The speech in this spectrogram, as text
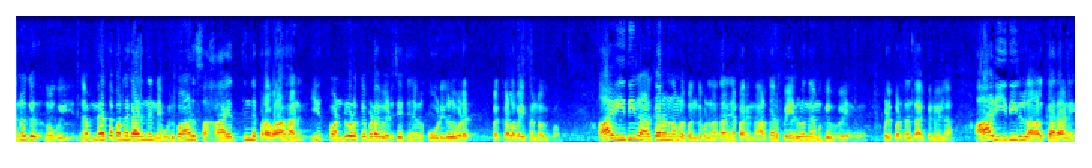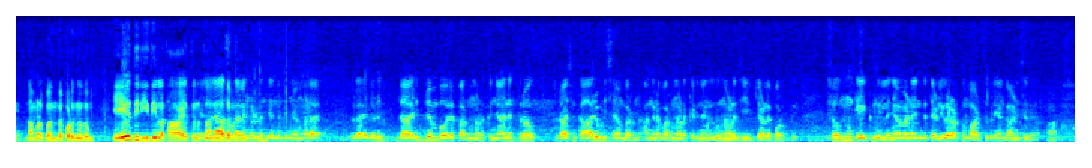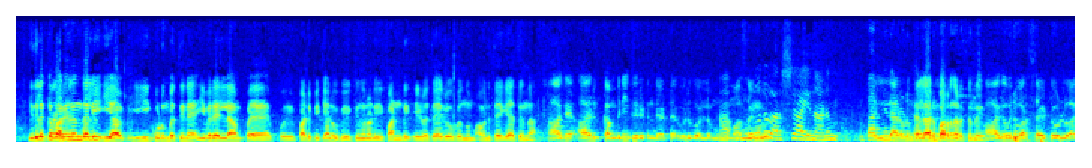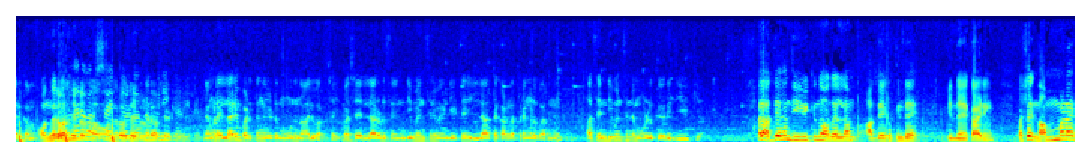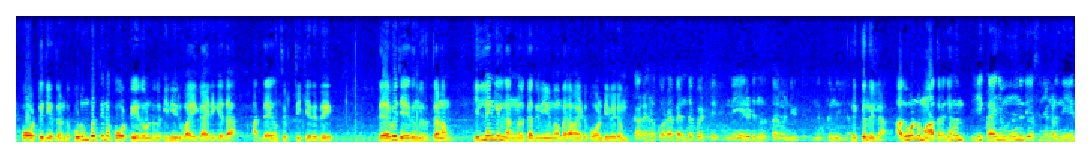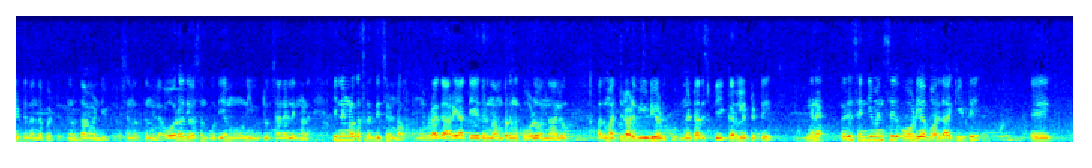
ഞങ്ങൾക്ക് നോക്കൂ ഞാൻ നേരത്തെ പറഞ്ഞ കാര്യം തന്നെ ഒരുപാട് സഹായത്തിന്റെ പ്രവാഹമാണ് ഈ ഫണ്ടുകളൊക്കെ ഇവിടെ മേടിച്ചു വെച്ചാൽ ഞങ്ങൾ കോടികൾ ഇവിടെ വെക്കാനുള്ള പൈസ ഉണ്ടാവും ഇപ്പം. ആ രീതിയിൽ ആൾക്കാരാണ് നമ്മൾ ബന്ധപ്പെടുന്നത്. അതാണ് ഞാൻ പറയുന്നത്. ആൾക്കാർ പേരുകളൊന്നും നമുക്ക് വെളിപ്പെടുത്താൻ താല്പര്യമില്ല. ആ രീതിയിലുള്ള ആൾക്കാരാണ് നമ്മൾ ബന്ധപ്പെടുന്നതും ഏത് രീതിയിലുള്ള സഹായത്തിനും സ്ഥലങ്ങളിലും ചെന്നിട്ട് ഞങ്ങളെ അതായത് ഒരു ദാരിദ്ര്യം പോലെ പറഞ്ഞു നടക്കും. ഞാൻ എത്ര പ്രാവശ്യം കാൽ പിടിച്ച് ഞാൻ പറഞ്ഞു അങ്ങനെ പറഞ്ഞു നടക്കരുത്. ഞങ്ങൾക്ക് നാളെ ജീവിക്കാനുള്ള പുറത്ത്. പക്ഷെ ഒന്നും കേൾക്കുന്നില്ല. ഞാൻ വേണം എന്റെ തെളിവുകളടക്കം വാട്സപ്പിൽ ഞാൻ കാണിച്ചു തരാം. ഇതിലൊക്കെ പറയുന്നത് എന്തായാലും ഈ ഈ കുടുംബത്തിനെ ഇവരെല്ലാം പഠിപ്പിക്കാൻ ഉപയോഗിക്കുന്നതുകൊണ്ട് ഈ ഫണ്ട്. എഴുപത്തേഴ് രൂപ ഒന്നും അവന് തികയാത്തുന്ന ആകെ ആ ഒരു കമ്പനി കയറിയിട്ടുണ്ട് ഒരു കൊല്ലം മൂന്ന് മാസമായി എന്നാണ് പറഞ്ഞു എല്ലാവരോടും എല്ലാരും പറഞ്ഞു നടക്കുന്നത്. ആകെ ഒരു വർഷമായിട്ടേ ഉള്ളൂ ഒന്നര വർഷമായിട്ടുള്ളൂ. ആ, ഒന്നര വർഷമായിട്ട് ഒന്നര വർഷമായിട്ട് ഞങ്ങൾ എല്ലാവരും പഠിത്തം കഴിഞ്ഞിട്ട് മൂന്ന് നാല് വർഷമായി. പക്ഷെ എല്ലാവരോടും സെന്റിമെന്റ്സിന് വേണ്ടിയിട്ട് ഇല്ലാത്ത കള്ളത്തരങ്ങൾ പറഞ്ഞ് ആ സെന്റിമെന്റ്സിന്റെ മുകളിൽ കയറി ജീവിക്കുക. അല്ല അദ്ദേഹം ജീവിക്കുന്നു അതെല്ലാം അദ്ദേഹത്തിന്റെ പിന്നെ കാര്യം പക്ഷെ നമ്മളെ കോട്ട് ചെയ്തുകൊണ്ട് കുടുംബത്തിനെ കോട്ട് ചെയ്തുകൊണ്ട് ഇനി ഒരു വൈകാരികത അദ്ദേഹം സൃഷ്ടിക്കരുത്. ദയവ് ചെയ്ത് നിർത്തണം. ഇല്ലെങ്കിൽ ഞങ്ങൾക്ക് അത് നിയമപരമായിട്ട് പോകേണ്ടി വരും. കാരണം കുറെ ബന്ധപ്പെട്ട് നേരിട്ട് നിർത്താൻ വേണ്ടിയിട്ട് നിൽക്കുന്നില്ല. നിൽക്കുന്നില്ല. അതുകൊണ്ട് മാത്രം ഞങ്ങൾ ഈ കഴിഞ്ഞ മൂന്ന് ദിവസം ഞങ്ങൾ നേരിട്ട് ബന്ധപ്പെട്ട് നിർത്താൻ വേണ്ടിയിട്ട് പക്ഷെ നിർത്തുന്നില്ല. ഓരോ ദിവസം പുതിയ മൂന്ന് യൂട്യൂബ് ചാനൽ നിങ്ങളെ. പിന്നെ നിങ്ങളൊക്കെ ശ്രദ്ധിച്ചിട്ടുണ്ടാവും. മൂപ്പരാക്ക് അറിയാത്ത ഏതൊരു നമ്പറിൽ നിന്ന് കോൾ വന്നാലും അത് മറ്റൊരാൾ വീഡിയോ എടുക്കും. എന്നിട്ട് അത് സ്പീക്കറിൽ ഇട്ടിട്ട് ഇങ്ങനെ ഒരു സെന്റിമെന്റ്സ് ഓഡിയോ പോലെ ആക്കിയിട്ട്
